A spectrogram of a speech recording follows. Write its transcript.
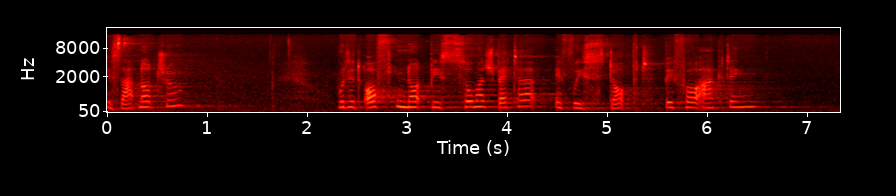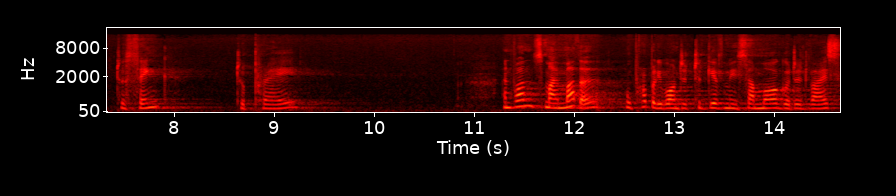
Is that not true? Would it often not be so much better if we stopped before acting, to think, to pray? And once my mother, who probably wanted to give me some more good advice,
